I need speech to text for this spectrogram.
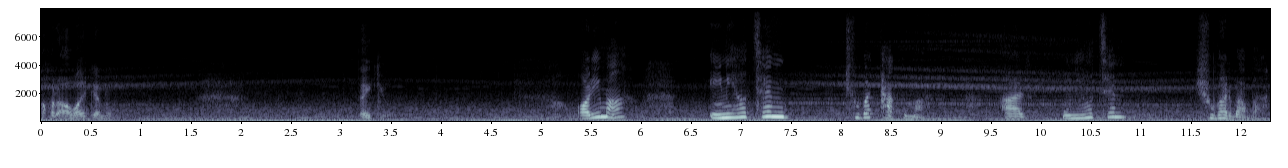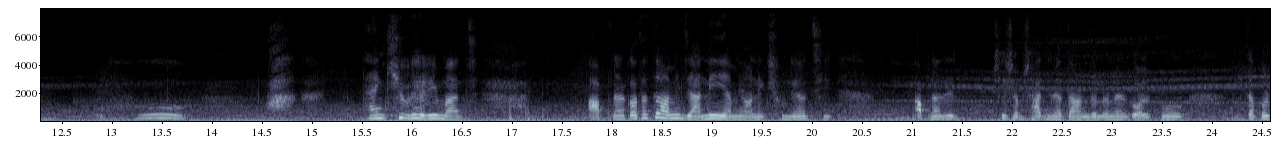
আবার আমায় কেন? থ্যাংক ইউ অরিমা ইনি হচ্ছেন সুভার ঠাকুমা আর উনি হচ্ছেন সুভার বাবা। ও থ্যাংক ইউ ভেরি মাচ আপনার কথা তো আমি জানি, আমি অনেক শুনেওছি। আপনাদের সেসব স্বাধীনতা আন্দোলনের গল্প, তারপর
